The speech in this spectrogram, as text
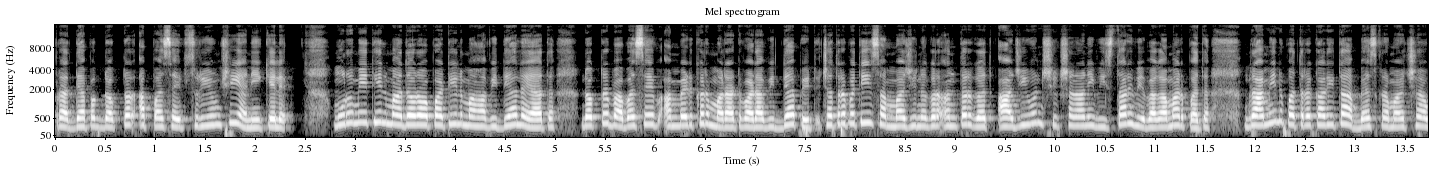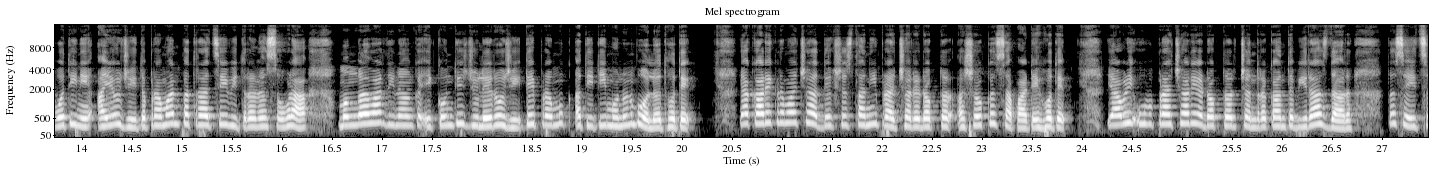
प्राध्यापक डॉक्टर आप्पासाहेब सूर्यवंशी यांनी केले. मुरुम येथील माधवराव पाटील महाविद्यालयात डॉक्टर बाबासाहेब आंबेडकर मराठवाडा विद्यापीठ छत्रपती संभाजीनगर अंतर्गत आजीवन शिक्षण आणि विस्तार विभागामार्फत ग्रामीण पत्रकारिता अभ्यासक्रमाच्या वतीने आयोजित प्रमाणपत्राचे वितरण सोहळा मंगळवार दिनांक एकोणतीस जुलै रोजी ते प्रमुख अतिथी म्हणून म्हणून बोलत होते. या कार्यक्रमाच्या अध्यक्षस्थानी प्राचार्य डॉक्टर अशोक सपाटे होते. यावेळी उपप्राचार्य डॉक्टर चंद्रकांत बिराजदार तसेच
